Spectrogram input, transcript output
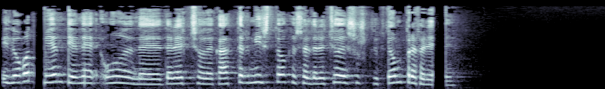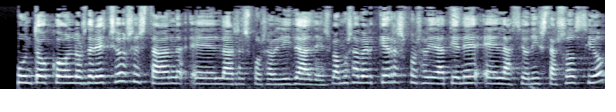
Y luego también tiene un derecho de carácter mixto, que es el derecho de suscripción preferente. Junto con los derechos están eh, las responsabilidades. Vamos a ver qué responsabilidad tiene el accionista socio.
